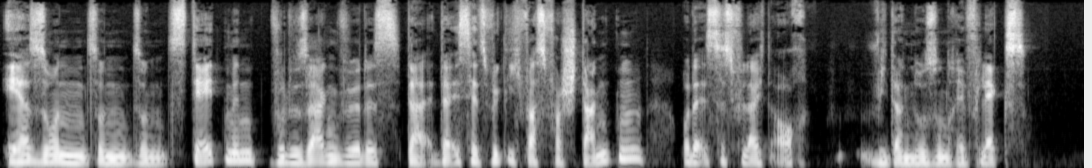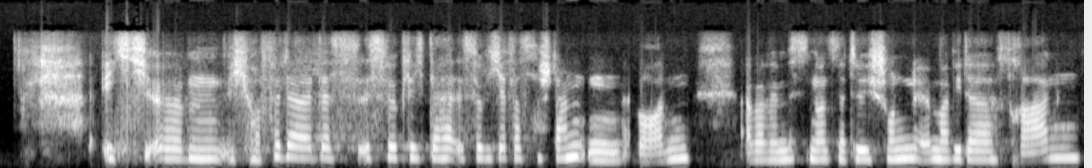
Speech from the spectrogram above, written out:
eher so ein, so, ein, so ein Statement, wo du sagen würdest, da, da ist jetzt wirklich was verstanden oder ist es vielleicht auch wieder nur so ein Reflex? Ich, ähm, ich hoffe, da, das ist wirklich, da ist wirklich etwas verstanden worden. Aber wir müssen uns natürlich schon immer wieder fragen,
